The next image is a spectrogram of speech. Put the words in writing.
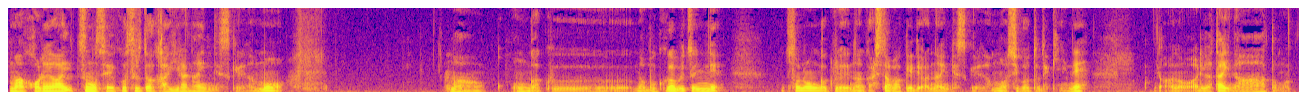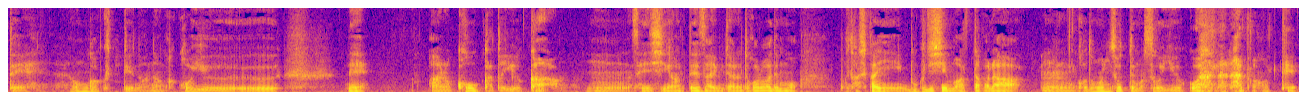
まあこれはいつも成功するとは限らないんですけれどもまあ音楽、まあ、僕が別にねその音楽で何かしたわけではないんですけれども仕事的にねあのありがたいなと思って音楽っていうのはなんかこういうねあの効果というか、うん、精神安定剤みたいなところはでも確かに僕自身もあったから、うん、子供にとってもすごい有効なんだなと思って、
